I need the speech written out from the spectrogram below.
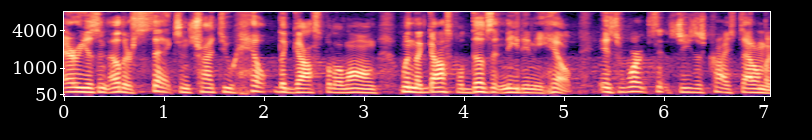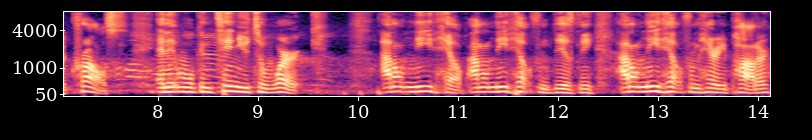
areas and other sects and try to help the gospel along when the gospel doesn't need any help. It's worked since Jesus Christ died on the cross, and it will continue to work. I don't need help. I don't need help from Disney. I don't need help from Harry Potter.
